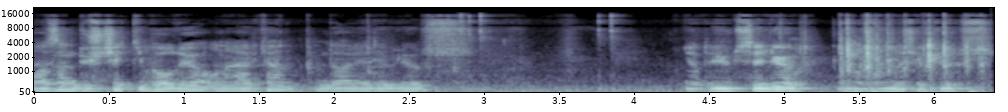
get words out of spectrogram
Bazen düşecek gibi oluyor. Ona erken müdahale edebiliyoruz. Ya da yükseliyor. O zaman da çekiyoruz.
